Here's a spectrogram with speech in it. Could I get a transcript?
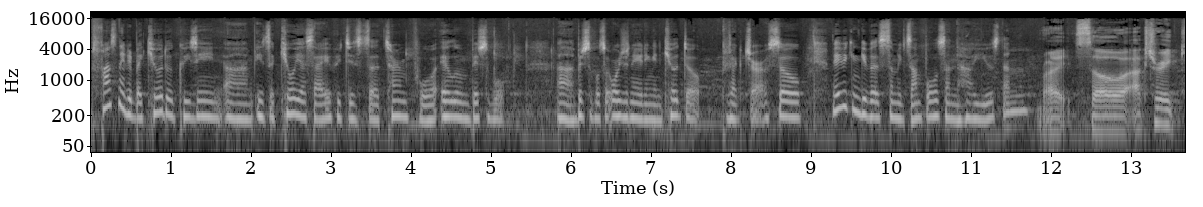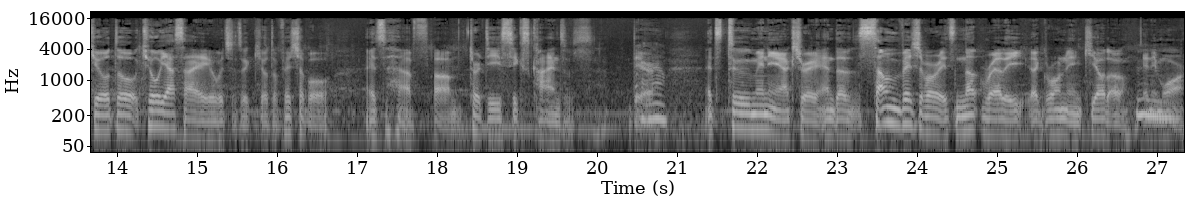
fascinated by Kyoto cuisine um, is a kyoyasai, which is a term for heirloom vegetable uh, vegetables originating in Kyoto prefecture. So maybe you can give us some examples on how you use them. Right. So actually, Kyoto kyōyasai, which is a Kyoto vegetable, it's have um, 36 kinds of there. Wow. It's too many actually, and uh, some vegetable is not really uh, grown in Kyoto anymore.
